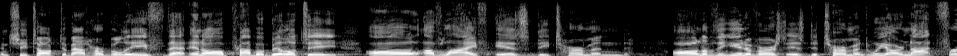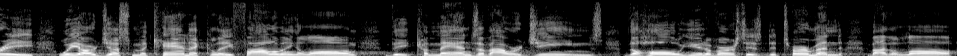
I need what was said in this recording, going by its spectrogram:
And she talked about her belief that in all probability, all of life is determined all of the universe is determined. We are not free. We are just mechanically following along the commands of our genes. The whole universe is determined by the law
